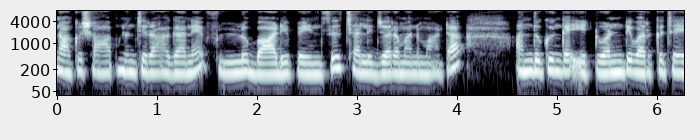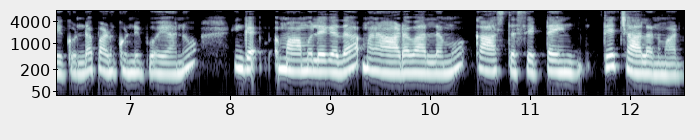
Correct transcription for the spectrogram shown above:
నాకు షాప్ నుంచి రాగానే ఫుల్ బాడీ పెయిన్స్, చలి జ్వరం అనమాట. అందుకు ఇంకా ఎటువంటి వర్క్ చేయకుండా పడుకుండిపోయాను. ఇంకా మామూలే కదా మన ఆడవాళ్ళము కాస్త సెట్ అయితే చాలనమాట.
